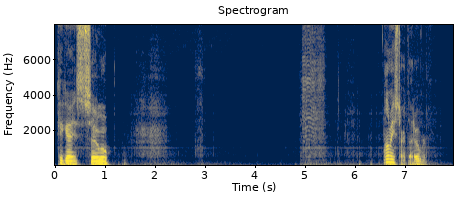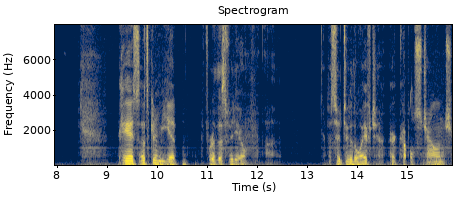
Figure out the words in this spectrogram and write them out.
Okay, guys, so me start that over. Okay, so that's gonna be it for this video. Uh, episode two of the wife cha- or couples challenge.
